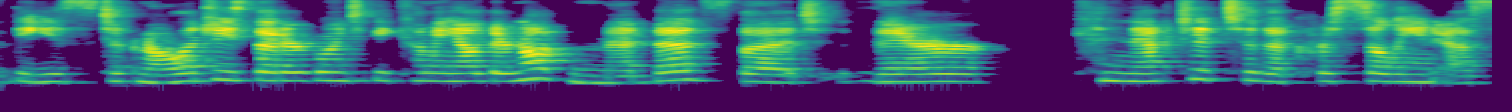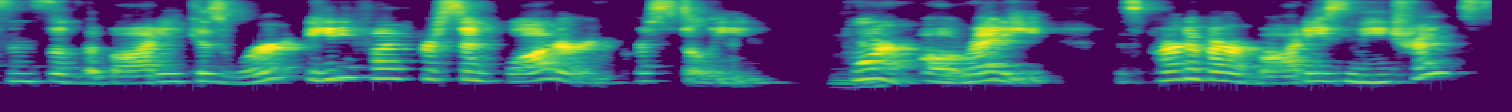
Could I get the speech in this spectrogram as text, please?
These technologies that are going to be coming out, they're not med beds, but they're connected to the crystalline essence of the body because we're 85% water in crystalline mm-hmm. form already. It's part of our body's matrix.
